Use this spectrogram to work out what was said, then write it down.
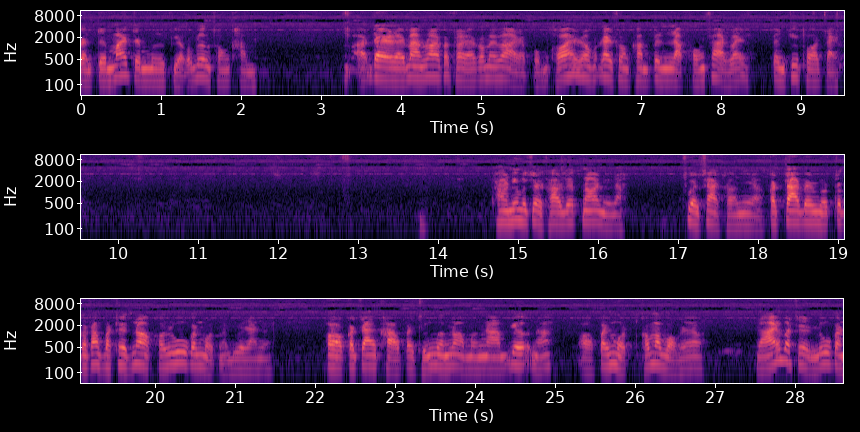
กันเต็มไม้เต็มมือเกี่ยวกับเรื่องทองคำได้อะไรมากน้อยก็เท่าไรก็ไม่ว่าแหละผมขอให้เราได้ทองคำเป็นหลักของชาติไว้ เป็นที่พอใจ คราวนี้ไม่ใช่ข่าวเล็กน้อยนี่นะช่วยชาติเขาเนี่ยกระจายไปหมดจนกระทั่งประเทศนอกเขารู้กันหมดนะเวลานี้ออกกระจายข่าวไปถึงเมืองนอกเมืองนามเยอะนะออกไปหมดเขามาบอกแล้ว หลายประเทศรู้กัน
